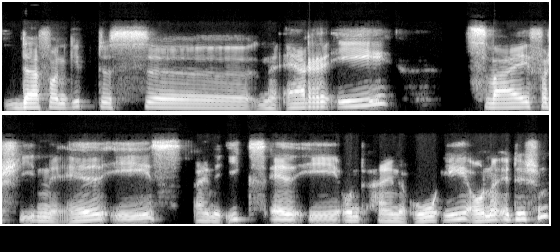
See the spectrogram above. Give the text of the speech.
Davon gibt es äh, eine RE, zwei verschiedene LEs, eine XLE und eine OE Owner Edition.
